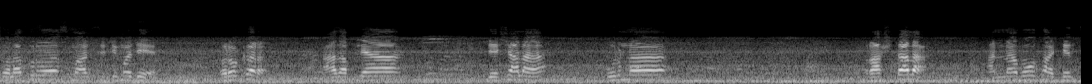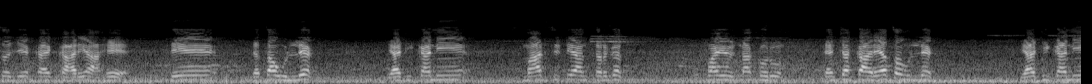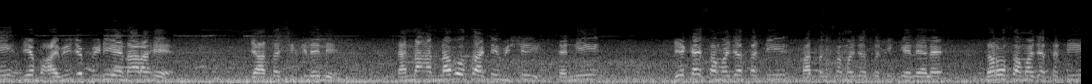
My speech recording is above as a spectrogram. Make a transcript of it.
सोलापूर स्मार्ट सिटीमध्ये खरोखर आज आपल्या देशाला पूर्ण राष्ट्राला अण्णाभाऊ साठेंचं जे काय कार्य आहे ते त्याचा उल्लेख या ठिकाणी स्मार्ट सिटी अंतर्गत उपाययोजना करून त्यांच्या कार्याचा उल्लेख या ठिकाणी जे भावी जे पिढी येणार आहे जे आता शिकलेली त्यांना अण्णाभाऊ साठेविषयी त्यांनी जे काही समाजासाठी पातळ समाजासाठी केलेलं आहे सर्व समाजासाठी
